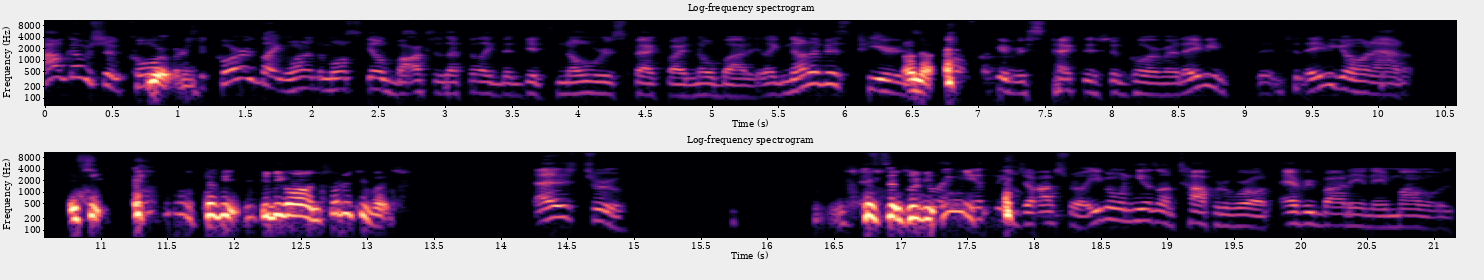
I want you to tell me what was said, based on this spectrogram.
How come Shakur? Yeah. Shakur is like one of the most skilled boxers. I feel like that gets no respect by nobody. Like none of his peers Oh no, fucking respecting Shakur, man. They be they be going at him. Is he? Because he he be going on Twitter too much. That is true. It's He similar be- to like Anthony Joshua. Even when he was on top of the world, everybody and their mama was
